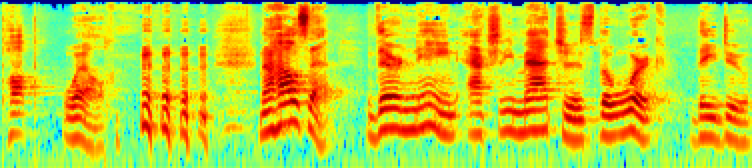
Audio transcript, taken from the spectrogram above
Popwell. now, how's that? Their name actually matches the work they do.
